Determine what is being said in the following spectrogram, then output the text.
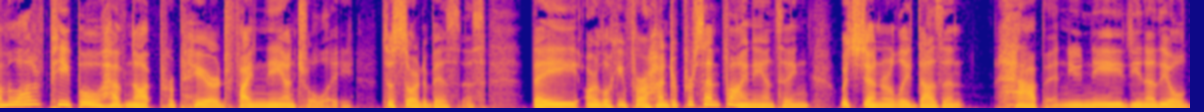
Um, a lot of people have not prepared financially to start a business. They are looking for 100% financing, which generally doesn't happen. You need, you know, the old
